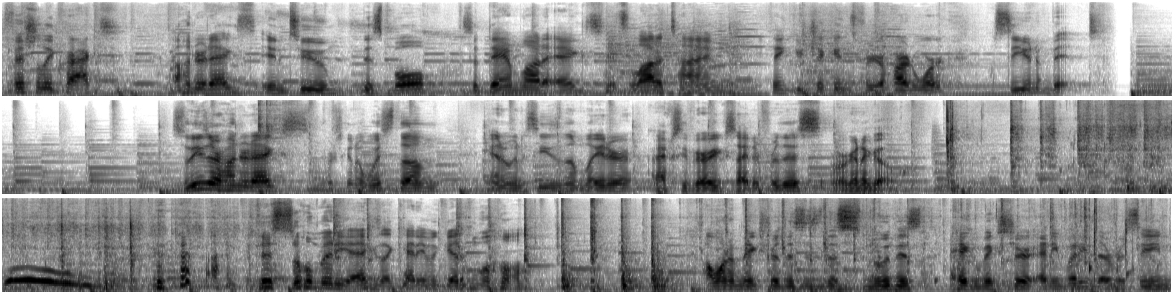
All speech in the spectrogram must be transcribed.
officially cracked 100 eggs into this bowl. It's a damn lot of eggs. It's a lot of time. Thank you, chickens, for your hard work. I'll see you in a bit. So these are 100 eggs. We're just gonna whisk them and I'm gonna season them later. I'm actually very excited for this. We're gonna go. There's so many eggs, I can't even get them all. I wanna make sure this is the smoothest egg mixture anybody's ever seen.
